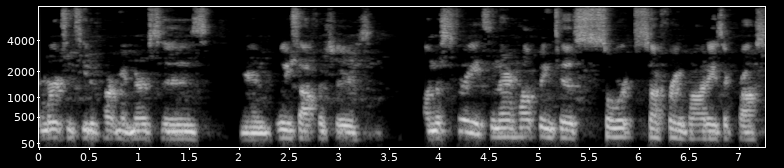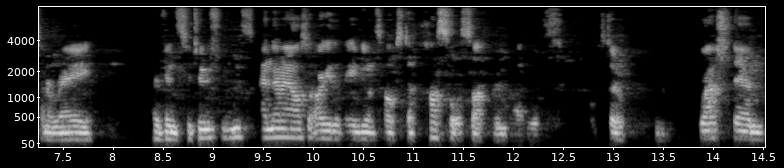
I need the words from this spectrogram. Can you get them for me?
emergency department nurses and police officers on the streets, and they're helping to sort suffering bodies across an array of institutions. And then I also argue that the ambulance helps to hustle suffering bodies, so rush them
